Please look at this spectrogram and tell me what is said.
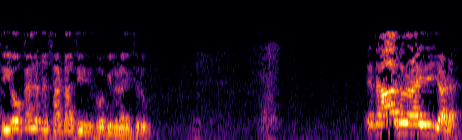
ਸੀ, ਉਹ ਕਹਿੰਦੇ ਨੇ ਸਾਡਾ ਸੀ, ਹੋ ਗਈ ਲੜਾਈ ਸ਼ੁਰੂ। ਇਤਿਹਾਸ ਲੜਾਈ ਦੀ ਜੜ ਹੈ।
